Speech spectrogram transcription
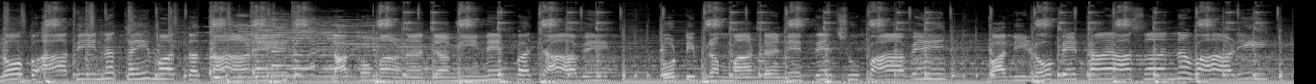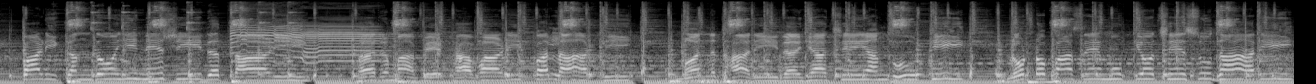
લોભ આધીન થઈ મત તાણે. લાખો મણ જમીને પચાવે, કોટી બ્રહ્માંડને તે છુપાવે. વાલીડો બેઠા આસન વાળી પાડી કંદોઈને શીર તાળી. ઘરમાં બેઠા વાળી પલાઠી. મન ધારી રહ્યા છે અંગૂઠી. લોટો પાસે મૂક્યો છે સુધારી.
